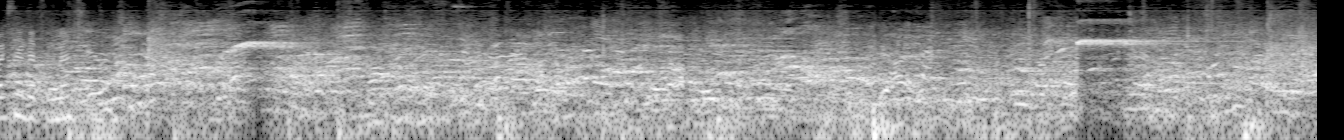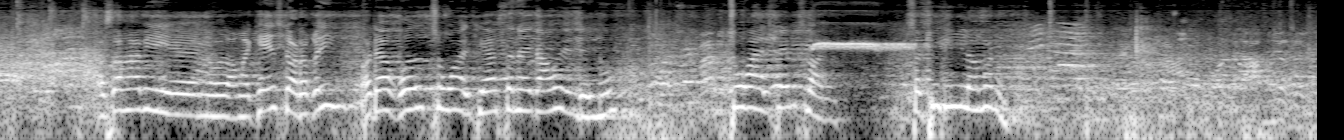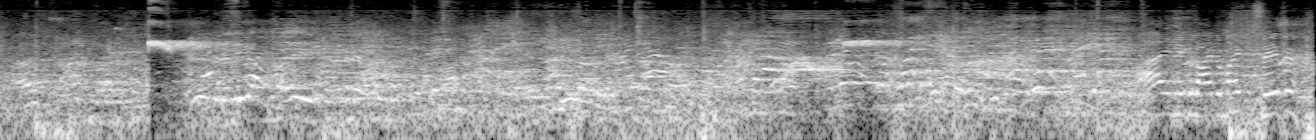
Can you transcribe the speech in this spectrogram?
Voksne, der filmer. Og så har vi øh, noget amerikansk lotteri, og der er rød 72, den er ikke afhentet endnu. 92 var det. Så kig lige i lommerne. Nej, Nikolaj, du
